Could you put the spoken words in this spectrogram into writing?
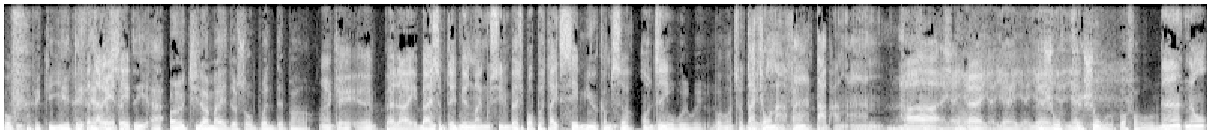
Ouf. Fait qu'il a été Fait intercepté à un kilomètre de son point de départ. OK. Euh, ben, ben, c'est peut-être mieux de même aussi. Ben, c'est pas peut-être, c'est mieux comme ça. On le dit. Oui, oui, oui. Pas bon. Surtout avec ton enfant, tabarnane. Aïe, aïe, aïe, aïe, aïe, aïe, Fait aïe, chaud, aïe, fait aïe. chaud, pas fort. Hein? Non,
